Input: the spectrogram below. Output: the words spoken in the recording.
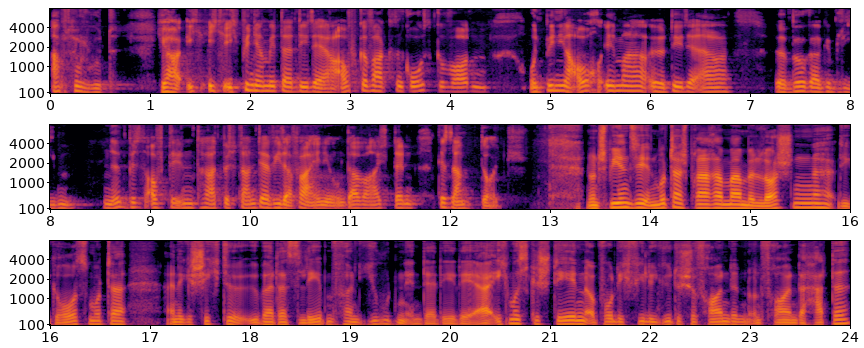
Absolut. Ja, ich, ich, ich bin ja mit der DDR aufgewachsen, groß geworden und bin ja auch immer äh, DDR-Bürger äh, geblieben, ne? bis auf den Tatbestand der Wiedervereinigung. Da war ich dann gesamtdeutsch. Nun spielen Sie in Muttersprache Mameloschen, die Großmutter, eine Geschichte über das Leben von Juden in der DDR. Ich muss gestehen, obwohl ich viele jüdische Freundinnen und Freunde hatte,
